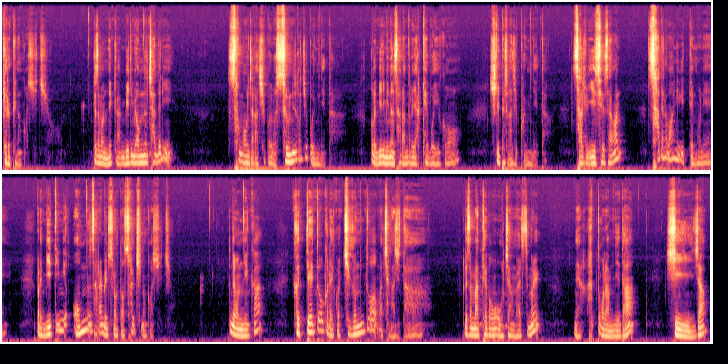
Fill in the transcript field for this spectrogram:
괴롭히는 것이죠. 그래서 뭡니까? 믿음이 없는 자들이 성공자 같이 보이고 승리자 같이 보입니다. 그리고 믿음 있는 사람들은 약해 보이고 실패자 같이 보입니다. 사실 이 세상은 사대의 왕이기 때문에 믿음이 없는 사람일수록 더 설치는 것이죠. 근데 뭡니까? 그때도 그랬고 지금도 마찬가지다. 그래서 마태복음 5장 말씀을 네, 합독을 합니다. 시작.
